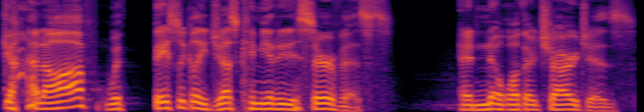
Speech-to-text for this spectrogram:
got off with basically just community service and no other charges.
